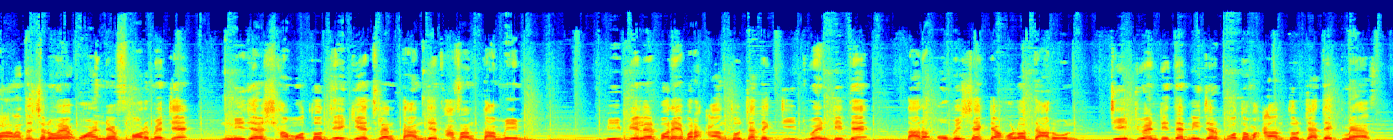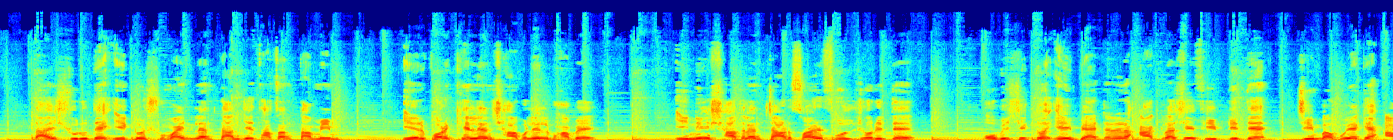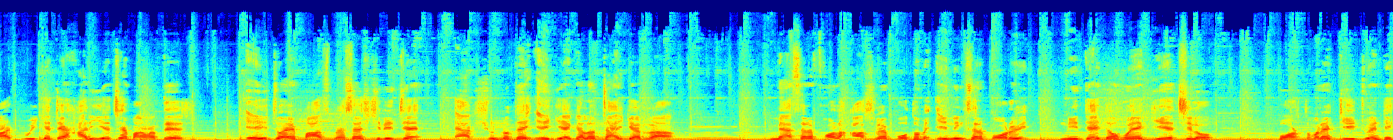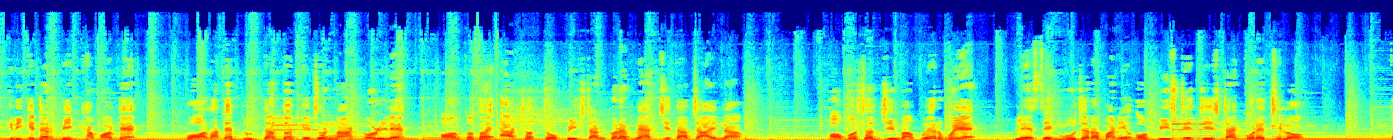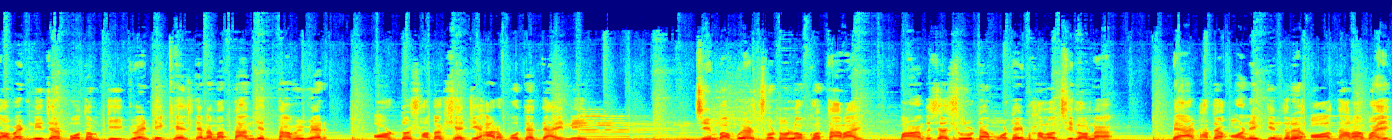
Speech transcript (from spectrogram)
বাংলাদেশের হয়ে ওয়ানডে ফরম্যাটে নিজের সামর্থ্য দেখিয়েছিলেন তানজিদ হাসান তামিম। বিপিএল এর পরে এবার আন্তর্জাতিক টি টোয়েন্টিতে তার অভিষেকটা হলো দারুণ। টি টোয়েন্টিতে নিজের প্রথম আন্তর্জাতিক ম্যাচ। তাই শুরুতে একটু সময় নিলেন তানজিদ হাসান তামিম। এরপর খেললেন সাবলীলভাবে ইনিংস সাধলেন চার ছয়ের ফুলঝড়িতে অভিষিক্ত এই ব্যাটারের আগ্রাসী ফিফটিতে জিম্বাবুয়েকে আট উইকেটে হারিয়েছে বাংলাদেশ। এই জয়ে পাঁচ ম্যাচের সিরিজে এক শূন্যতে এগিয়ে গেল টাইগাররা। ম্যাচের ফল আসলে প্রথম ইনিংসের পরই নির্ধারিত হয়ে গিয়েছিল। বর্তমানে টি টোয়েন্টি ক্রিকেটের প্রেক্ষাপটে বল হাতে দুর্দান্ত কিছু না করলে অন্তত একশো চব্বিশ রান করে ম্যাচ জেতা যায় না। অবশ্য জিম্বাবুয়ের হয়ে ব্লেসিং মুজারাবানি ও বৃষ্টির চেষ্টা করেছিল। তবে নিজের প্রথম টি টোয়েন্টি খেলতে নামা তানজিদ তামিমের অর্ধশতক সেটি আর হতে দেয়নি। জিম্বাবুয়ের ছোট লক্ষ্য তারাই বাংলাদেশের শুরুটা মোটেই ভালো ছিল না। ব্যাট হাতে অনেক দিন ধরে অধারাবাহিক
